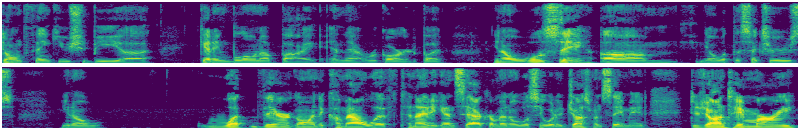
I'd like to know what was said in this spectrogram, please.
don't think you should be uh, getting blown up by in that regard. But you know, we'll see. Um, you know what the Sixers, you know, what they're going to come out with tonight against Sacramento. We'll see what adjustments they made. Dejounte Murray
